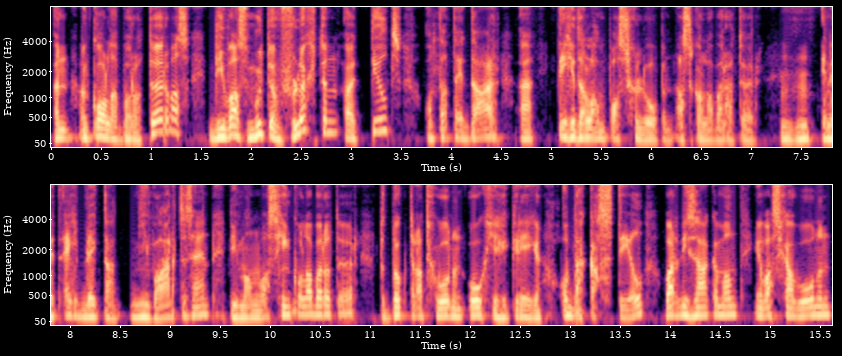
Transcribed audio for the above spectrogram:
een, een collaborateur was. Die was moeten vluchten uit Tielt, omdat hij daar uh, tegen de lamp was gelopen als collaborateur. In het echt bleek dat niet waar te zijn. Die man was geen collaborateur. De dokter had gewoon een oogje gekregen op dat kasteel waar die zakenman in was gaan wonen.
